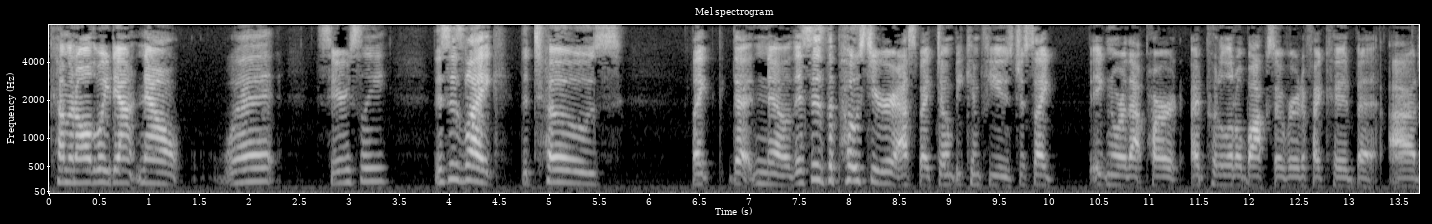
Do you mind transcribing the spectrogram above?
coming all the way down. Now, what? Seriously? This is like the toes Like, that, no, this is the posterior aspect. Don't be confused. Just like ignore that part. I'd put a little box over it if I could, but I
